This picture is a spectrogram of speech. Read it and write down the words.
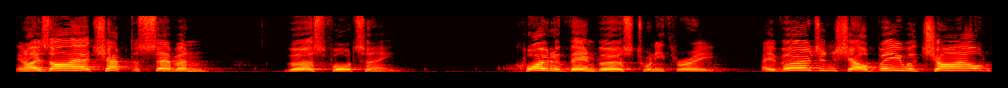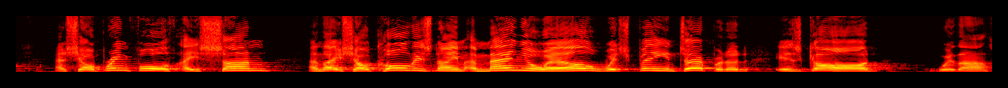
In Isaiah chapter 7, verse 14 quoted then verse 23 A virgin shall be with child and shall bring forth a son, and they shall call his name Emmanuel, which being interpreted is God with us.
